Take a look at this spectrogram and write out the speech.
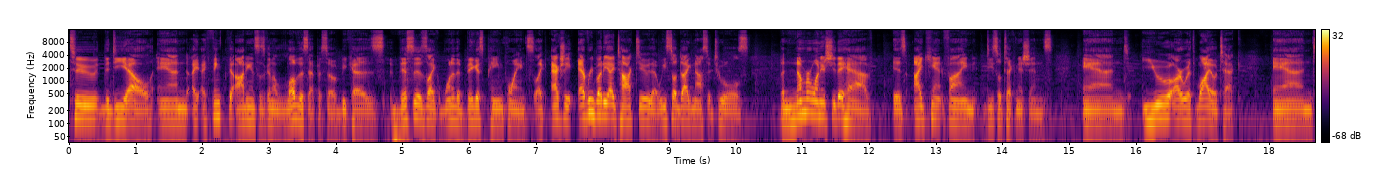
to the DL. And I, I think the audience is going to love this episode because this is like one of the biggest pain points. Like, actually, everybody I talk to that we sell diagnostic tools, the number one issue they have is I can't find diesel technicians. And you are with WyoTech. And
